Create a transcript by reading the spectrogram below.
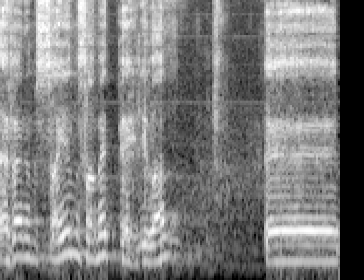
Efendim Sayın Samet Pehlivan eee,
